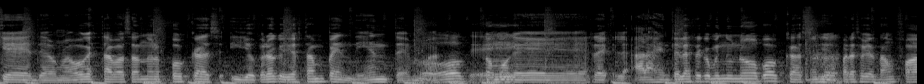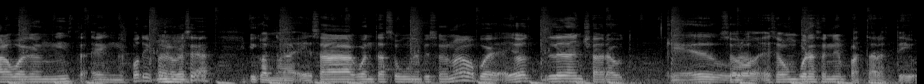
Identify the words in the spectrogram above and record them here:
Que de lo nuevo que está pasando en los podcasts, y yo creo que ellos están pendientes, más. Como que a la gente les recomiendo un nuevo podcast, y les parece que dan follow en, Insta, en Spotify, lo que sea. Y cuando esa cuenta sube un episodio nuevo, pues ellos le dan shoutout. Qué duro. So, eso es un buen señal para estar activo.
